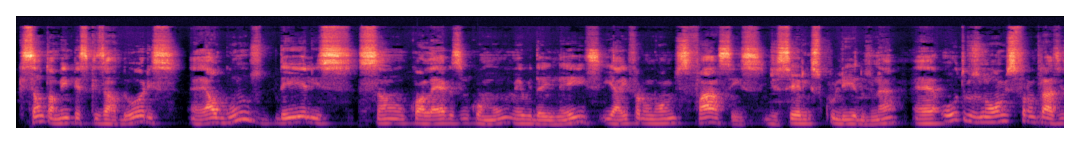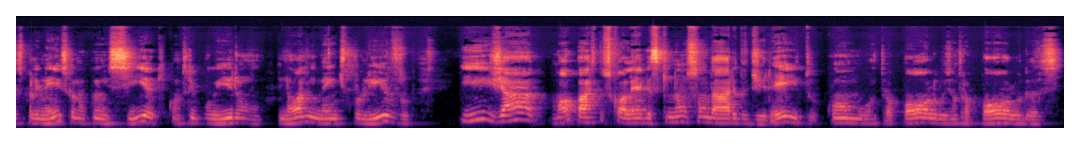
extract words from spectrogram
que são também pesquisadores. É, alguns deles são colegas em comum, meu e da Inês, e aí foram nomes fáceis de serem escolhidos. Né? É, outros nomes foram trazidos pela Inês, que eu não conhecia, que contribuíram enormemente para o livro, e já a maior parte dos colegas que não são da área do direito, como antropólogos e antropólogas,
